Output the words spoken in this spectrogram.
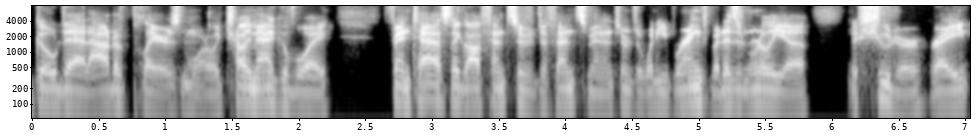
go that out of players more. Like Charlie McAvoy fantastic offensive defenseman in terms of what he brings, but isn't really a, a shooter, right?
